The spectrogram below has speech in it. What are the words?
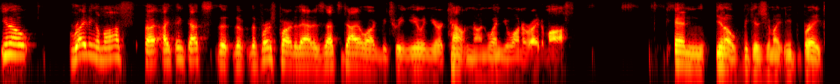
You know, writing them off. Uh, I think that's the, the the first part of that is that's dialogue between you and your accountant on when you want to write them off. And you know, because you might need the break,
